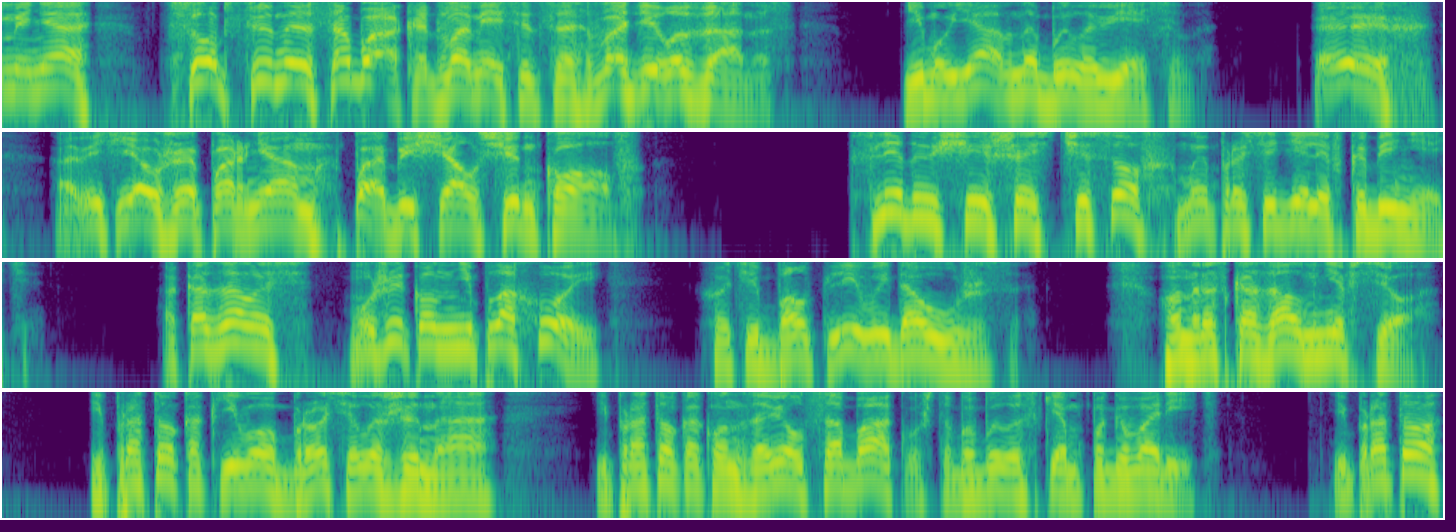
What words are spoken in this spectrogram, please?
меня собственная собака два месяца водила за нос». Ему явно было весело. «Эх, а ведь я уже парням пообещал щенков». Следующие шесть часов мы просидели в кабинете. Оказалось, мужик он неплохой, хоть и болтливый до ужаса. Он рассказал мне все. И про то, как его бросила жена, и про то, как он завел собаку, чтобы было с кем поговорить, и про то,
